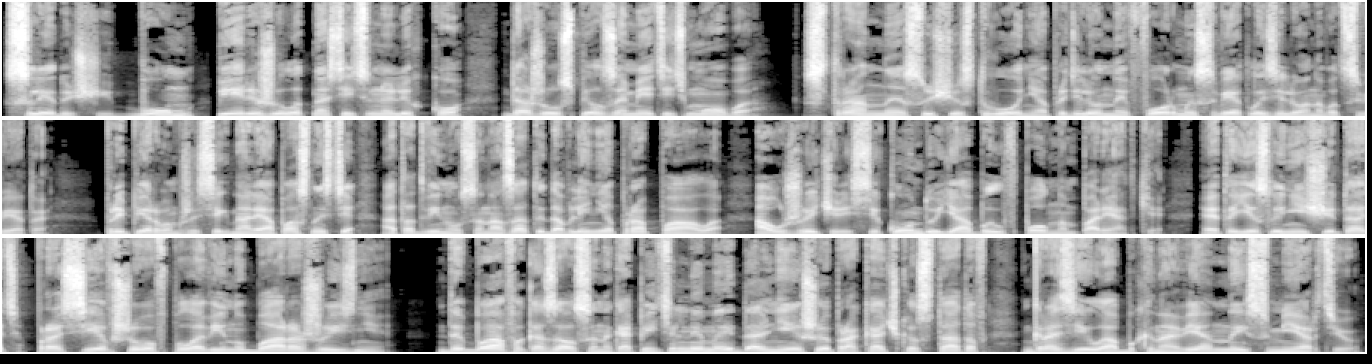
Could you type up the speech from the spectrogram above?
Следующий бум пережил относительно легко, даже успел заметить моба. Странное существо неопределенной формы светло-зеленого цвета. При первом же сигнале опасности отодвинулся назад и давление пропало, а уже через секунду я был в полном порядке. Это если не считать просевшего в половину бара жизни. Дебаф оказался накопительным, и дальнейшая прокачка статов грозила обыкновенной смертью.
